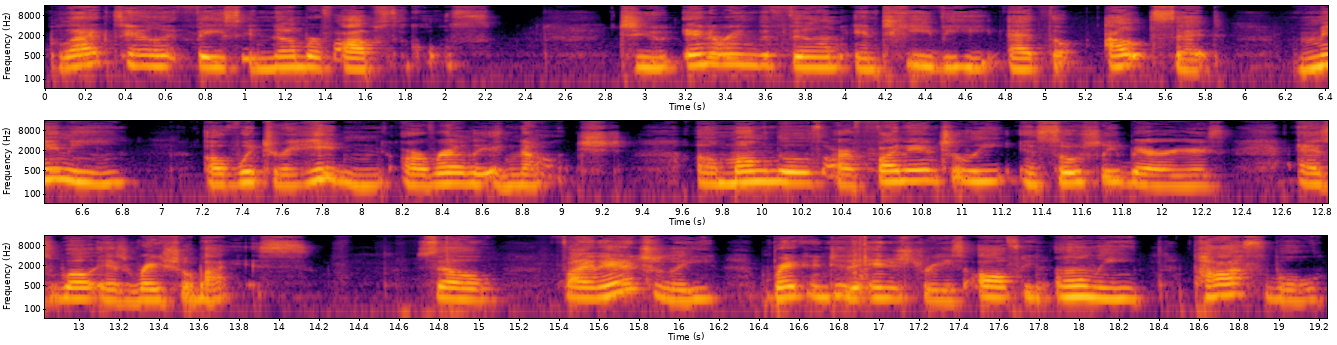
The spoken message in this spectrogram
Black talent face a number of obstacles to entering the film and TV at the outset, many of which are hidden or rarely acknowledged. Among those are financially and socially barriers as well as racial bias. So, Financially, breaking into the industry is often only possible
